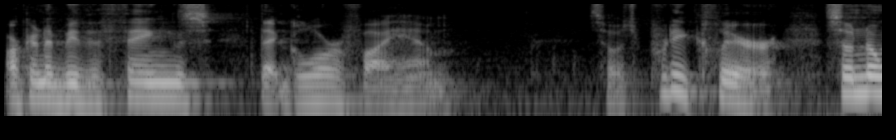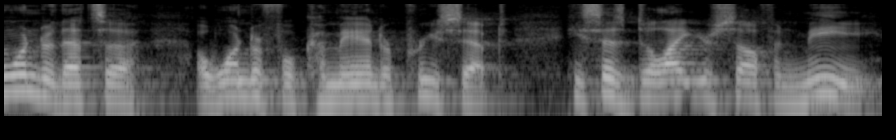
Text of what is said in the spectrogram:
are going to be the things that glorify Him. So it's pretty clear. So no wonder that's a, a wonderful command or precept. He says, Delight yourself in me.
